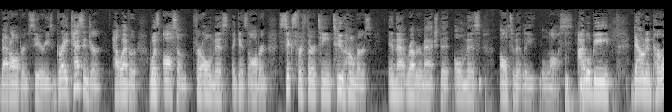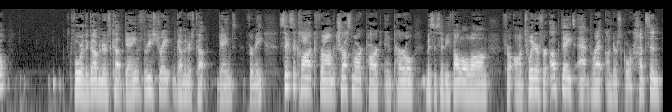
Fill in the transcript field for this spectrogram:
that Auburn series. Grae Kessinger, however, was awesome for Ole Miss against Auburn. 6 for 13, two homers in that rubber match that Ole Miss ultimately lost. I will be down in Pearl for the Governor's Cup game. Three straight Governor's Cup games for me. Six o'clock from Trustmark Park in Pearl, Mississippi. Follow along for on Twitter for updates at Brett underscore Hudson.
